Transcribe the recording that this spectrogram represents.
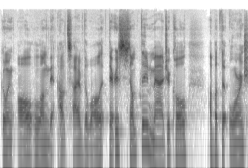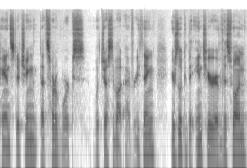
going all along the outside of the wallet. There is something magical about the orange hand stitching that sort of works with just about everything. Here's a look at the interior of this one.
